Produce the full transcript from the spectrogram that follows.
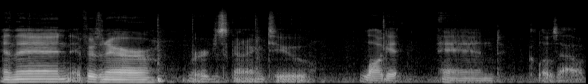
And then if there's an error, we're just going to log it and close out.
